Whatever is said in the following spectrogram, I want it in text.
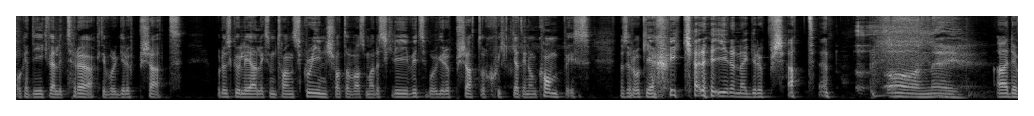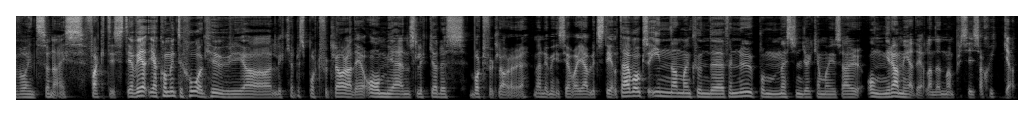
Och att det gick väldigt trögt i vår gruppchatt. Och då skulle jag liksom ta en screenshot av vad som hade skrivits i vår gruppchatt och skicka till någon kompis. Men så råkade jag skicka det i den här gruppchatten. Åh oh, nej. Ja, det var inte så nice faktiskt. Jag, vet, jag kommer inte ihåg hur jag lyckades bortförklara det, om jag ens lyckades bortförklara det. Men det minns jag var jävligt stelt. Det här var också innan man kunde, för nu på Messenger kan man ju så här ångra meddelanden man precis har skickat.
